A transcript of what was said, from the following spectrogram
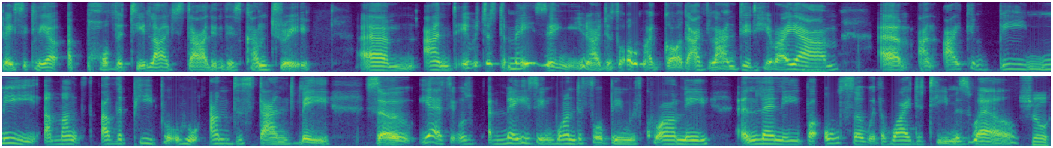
basically a, a poverty lifestyle in this country. Um, and it was just amazing. You know, I just thought, oh my God, I've landed. Here I am um, and I can be me amongst other people who understand me. So, yes, it was amazing, wonderful being with Kwame and Lenny, but also with the wider team as well. Sure.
